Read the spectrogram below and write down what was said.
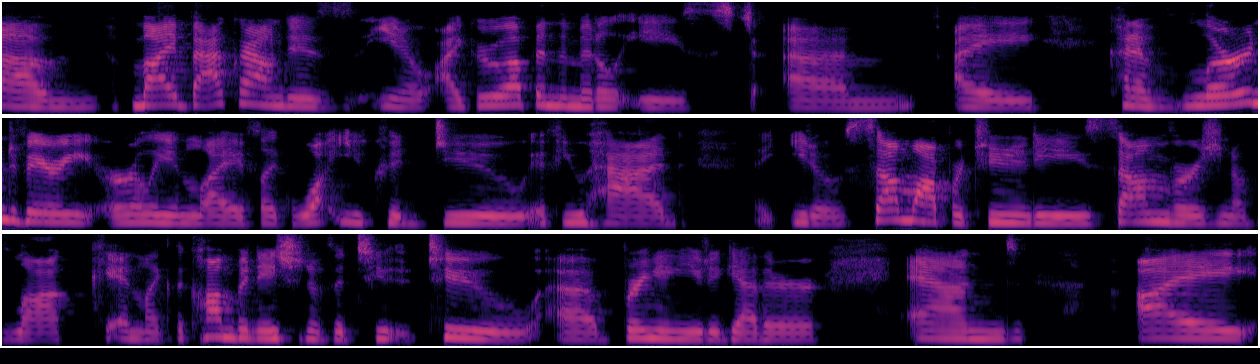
Um, my background is, you know, I grew up in the Middle East. Um, I kind of learned very early in life like what you could do if you had you know some opportunities some version of luck and like the combination of the two two uh, bringing you together. And i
